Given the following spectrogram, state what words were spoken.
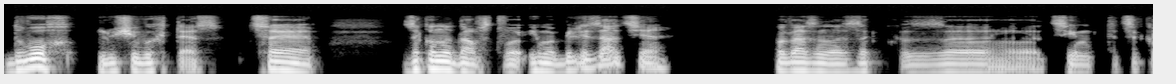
двох ключових тез: це законодавство і мобілізація, пов'язана з, з е, цим ТЦК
